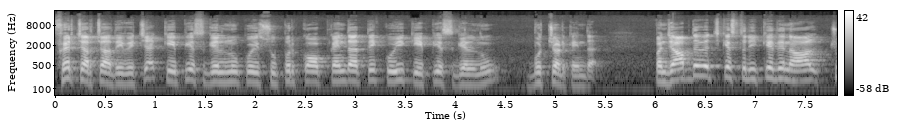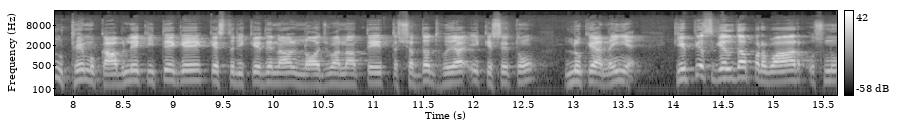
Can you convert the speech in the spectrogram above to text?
ਫਿਰ ਚਰਚਾ ਦੇ ਵਿੱਚ ਹੈ। ਕੇਪੀਐਸ ਗਿੱਲ ਨੂੰ ਕੋਈ ਸੁਪਰ ਕਾਪ ਕਹਿੰਦਾ ਤੇ ਕੋਈ ਕੇਪੀਐਸ ਗਿੱਲ ਨੂੰ ਬੁੱਚੜ ਕਹਿੰਦਾ ਪੰਜਾਬ ਦੇ ਵਿੱਚ ਕਿਸ ਤਰੀਕੇ ਦੇ ਨਾਲ ਝੂਠੇ ਮੁਕਾਬਲੇ ਕੀਤੇ ਗਏ, ਕਿਸ ਤਰੀਕੇ ਦੇ ਨਾਲ ਨੌਜਵਾਨਾਂ ਤੇ ਤਸ਼ੱਦਦ ਹੋਇਆ, ਇਹ ਕਿਸੇ ਤੋਂ ਲੁਕਿਆ ਨਹੀਂ ਹੈ। ਕੇਪੀਐਸ ਗਿੱਲ ਦਾ ਪਰਿਵਾਰ ਉਸ ਨੂੰ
